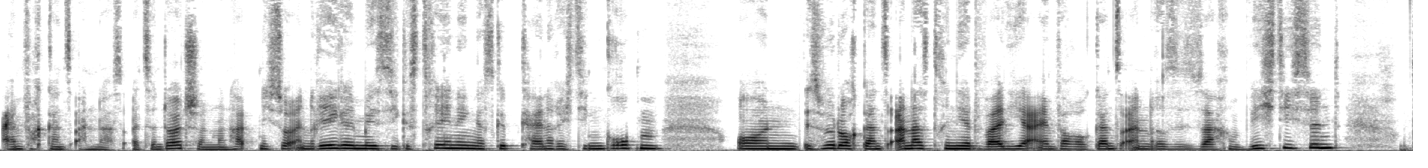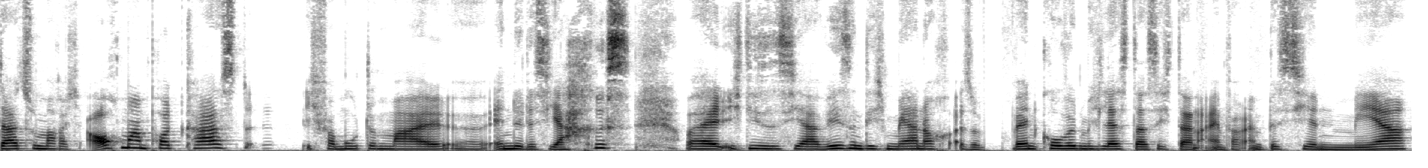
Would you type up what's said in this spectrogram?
einfach ganz anders als in Deutschland. Man hat nicht so ein regelmäßiges Training, es gibt keine richtigen Gruppen und es wird auch ganz anders trainiert, weil hier einfach auch ganz andere Sachen wichtig sind. Dazu mache ich auch mal einen Podcast. Ich vermute mal äh, Ende des Jahres, weil ich dieses Jahr wesentlich mehr noch, also wenn Covid mich lässt, dass ich dann einfach ein bisschen mehr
